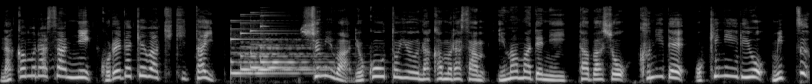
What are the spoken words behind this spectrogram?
中村さんにこれだけは聞きたい。趣味は旅行という中村さん、今までに行った場所、国でお気に入りを3つ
